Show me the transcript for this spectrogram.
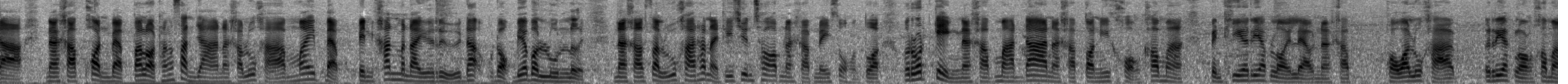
ญานะครับผ่อนแบบตลอดทั้งสัญญานะครับลูกค้าไม่แบบเป็นขั้นบันไดหรือดอกเบี้ยบอลลูนเลยนะครับสำหรับลูกค้าท่านไหนที่ชื่นชอบนะครับในส่วนของตัวรถเก่งนะครับมาด้านะครับตอนนี้ของเข้ามาเป็นที่เรียบร้อยแล้วนะครับเพราะว่าลูกค้าเรียกร้องเข้ามา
